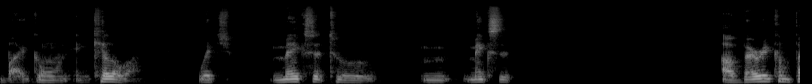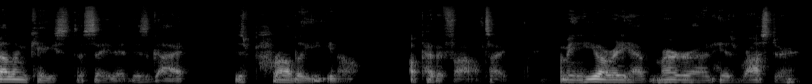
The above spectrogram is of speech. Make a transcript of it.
by Gon and Killua, which makes it to makes it a very compelling case to say that this guy is probably you know a pedophile type. I mean, he already have murder on his roster.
